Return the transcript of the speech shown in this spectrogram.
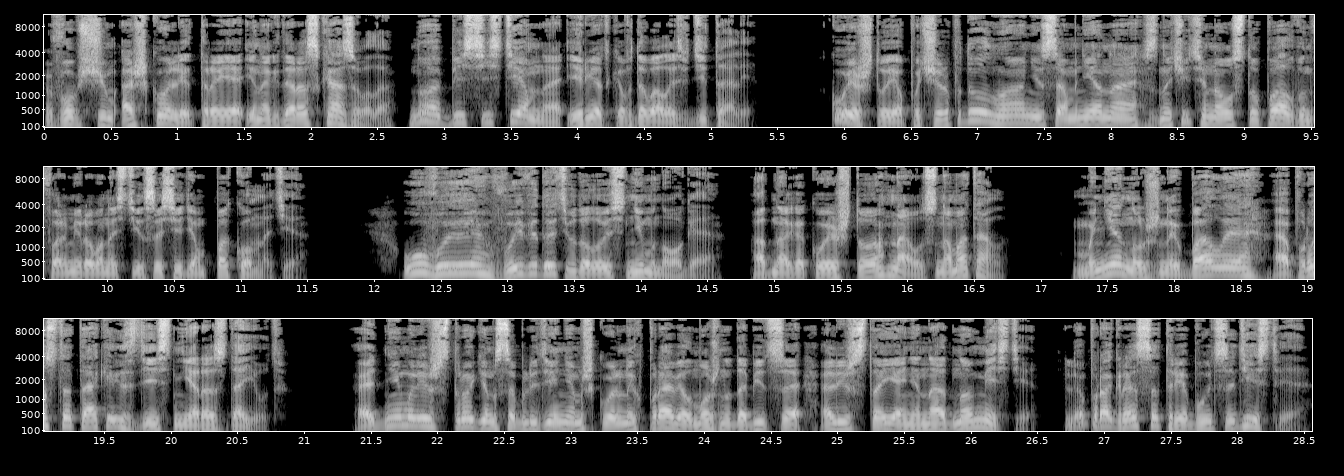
В общем, о школе Трея иногда рассказывала, но бессистемно и редко вдавалась в детали. Кое-что я почерпнул, но, несомненно, значительно уступал в информированности соседям по комнате. Увы, выведать удалось немного. Однако кое-что Наус намотал. Мне нужны баллы, а просто так их здесь не раздают. Одним лишь строгим соблюдением школьных правил можно добиться лишь стояния на одном месте. Для прогресса требуется действие.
